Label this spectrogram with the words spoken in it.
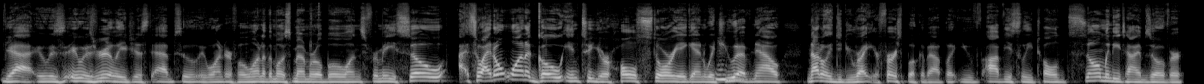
Yeah, it was it was really just absolutely wonderful. One of the most memorable ones for me. So so I don't want to go into your whole story again, which you mm-hmm. have now not only did you write your first book about, but you've obviously told so many times over.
